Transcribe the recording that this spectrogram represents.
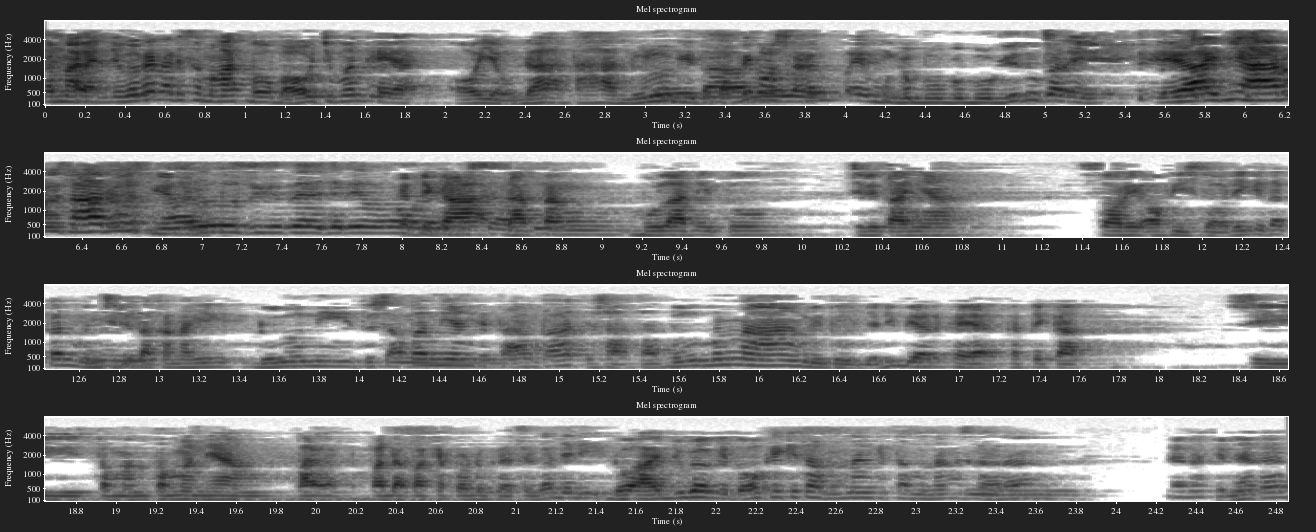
Kemarin juga kan ada semangat bau bau cuman kayak oh ya udah tahan dulu gitu. Tahan tapi kalau sekarang eh menggebu-gebu gitu kan eh, ya ini harus harus gitu. Harus gitu ya. Jadi ketika datang bulan itu ceritanya story of history kita kan menceritakan lagi dulu nih terus apa nih yang kita angkat? Ya saat dulu menang gitu. Jadi biar kayak ketika si teman-teman yang pa- pada pakai produk Red Circle jadi doa juga gitu. Oke kita menang kita menang sekarang. Dan akhirnya kan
